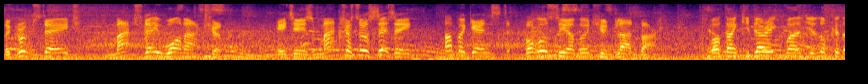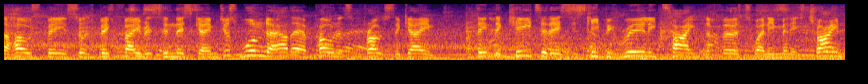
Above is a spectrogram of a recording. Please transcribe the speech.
the group stage, match day one action. It is Manchester City up against Borussia Mönchengladbach. Well, thank you, Derek. Well, you look at the hosts being such big favourites in this game. Just wonder how their opponents approach the game. I think the key to this is keep it really tight in the first 20 minutes. Try and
